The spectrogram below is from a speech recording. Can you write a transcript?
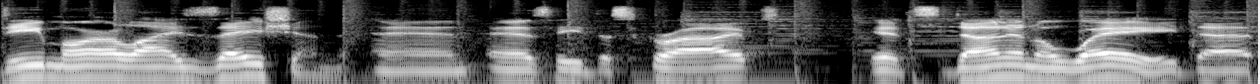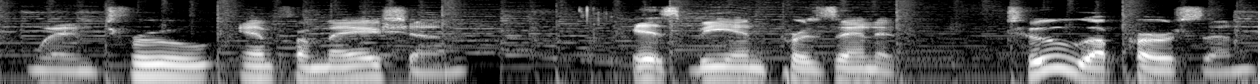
demoralization. And as he describes, it's done in a way that when true information is being presented to a person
